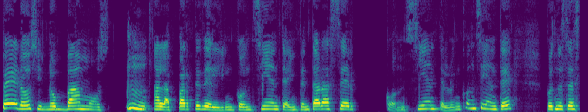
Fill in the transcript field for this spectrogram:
pero si no vamos a la parte del inconsciente, a intentar hacer consciente lo inconsciente, pues nuestras,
